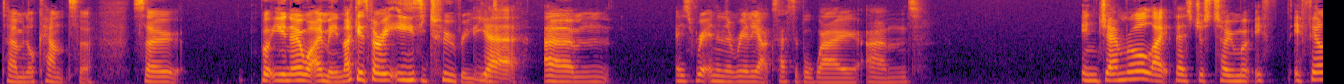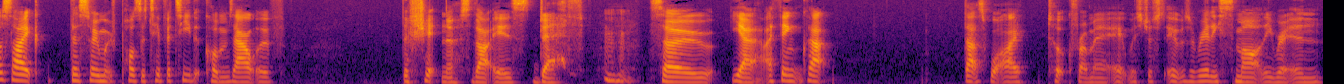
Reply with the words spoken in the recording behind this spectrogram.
terminal cancer, so. But you know what I mean. Like it's very easy to read. Yeah. Um, it's written in a really accessible way, and in general, like there's just so much. It, it feels like there's so much positivity that comes out of the shitness that is death. So yeah, I think that that's what I took from it. It was just it was a really smartly written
